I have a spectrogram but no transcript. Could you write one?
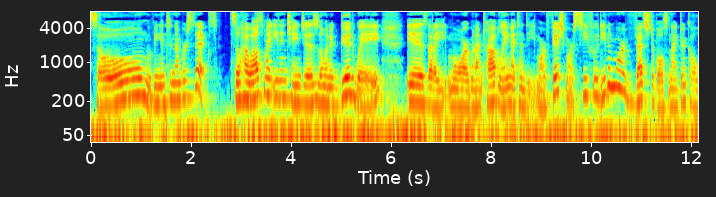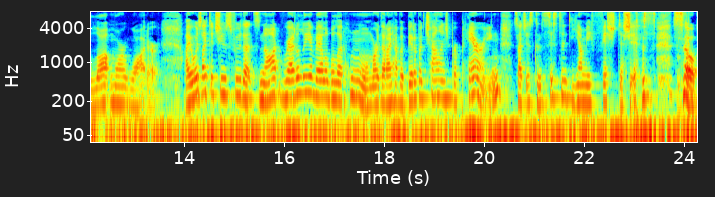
So, moving into number six. So, how else my eating changes, though in a good way, is that I eat more when I'm traveling. I tend to eat more fish, more seafood, even more vegetables, and I drink a lot more water. I always like to choose food that's not readily available at home or that I have a bit of a challenge preparing, such as consistent, yummy fish dishes. so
